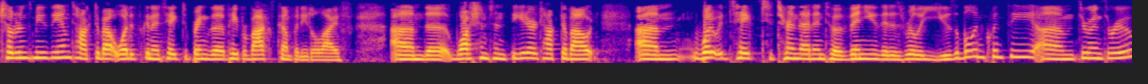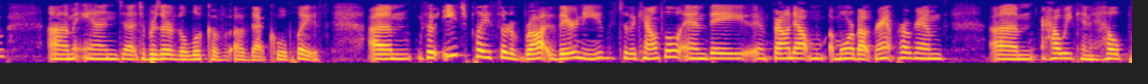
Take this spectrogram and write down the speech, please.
Children's Museum talked about what it's going to take to bring the paper box company to life. Um, the Washington Theater talked about um, what it would take to turn that into a venue that is really usable in Quincy um, through and through. Um, and uh, to preserve the look of, of that cool place. Um, so each place sort of brought their needs to the council, and they found out m- more about grant programs, um, how we can help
